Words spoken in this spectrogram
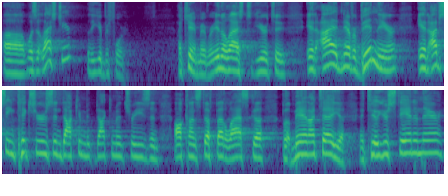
Uh, was it last year or the year before? I can't remember, in the last year or two. And I had never been there. And I've seen pictures and document, documentaries and all kinds of stuff about Alaska. But man, I tell you, until you're standing there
